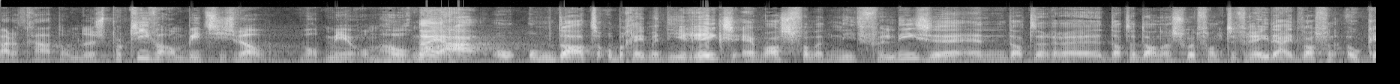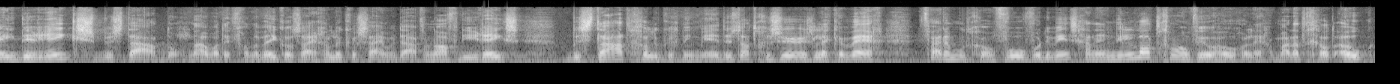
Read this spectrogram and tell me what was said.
waar het gaat om de sportieve ambities, wel wat meer omhoog mag. Nou ja, omdat op een gegeven moment die reeks er was van het niet verliezen. En dat er, eh, dat er dan een soort van tevredenheid was van oké, de reeks bestaat nog. Nou, wat ik van de week al zei, gelukkig zijn we daar vanaf. Die reeks bestaat gelukkig niet meer. Dus dat gezeur is lekker weg. Verder moet gewoon vol voor de winst gaan en die lat gewoon veel hoger leggen. Maar dat geldt ook,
